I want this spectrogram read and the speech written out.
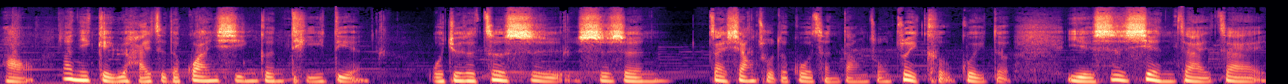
好，那你给予孩子的关心跟提点。我觉得这是师生在相处的过程当中最可贵的，也是现在在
